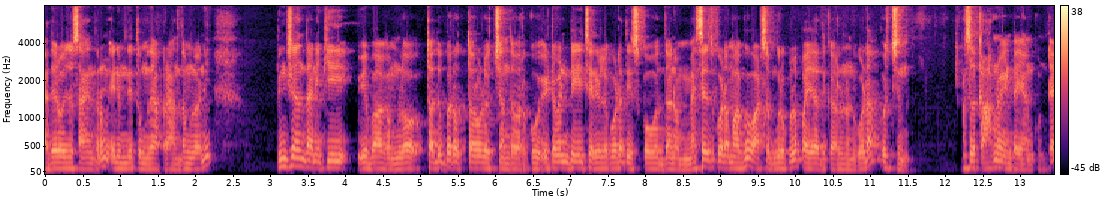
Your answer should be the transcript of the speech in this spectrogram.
అదే రోజు సాయంత్రం ఎనిమిది తొమ్మిది ఆ ప్రాంతంలోని పింఛన్ తనిఖీ విభాగంలో తదుపరి ఉత్తర్వులు వచ్చేంత వరకు ఎటువంటి చర్యలు కూడా తీసుకోవద్దన్న మెసేజ్ కూడా మాకు వాట్సాప్ గ్రూప్లో పై అధికారుల నుండి కూడా వచ్చింది. అసలు కారణం ఏంటయ్యా అనుకుంటే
